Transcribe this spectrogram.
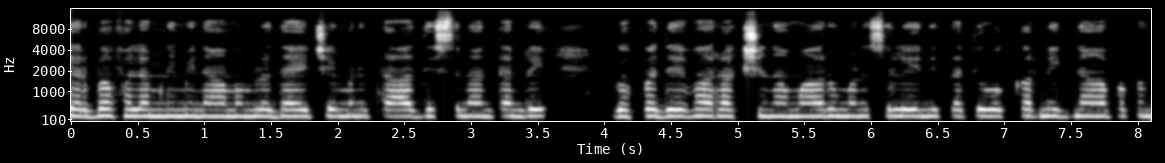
గర్భఫలంని మీ నామంలో దయచేయమని ప్రార్థిస్తున్నాను. తండ్రి గొప్ప దేవ రక్షణ మారు మనసు లేని ప్రతి ఒక్కరిని జ్ఞాపకం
